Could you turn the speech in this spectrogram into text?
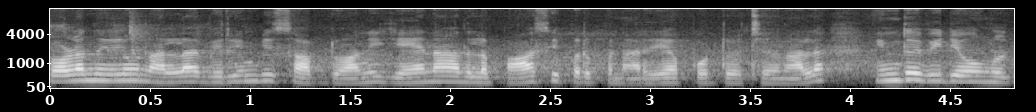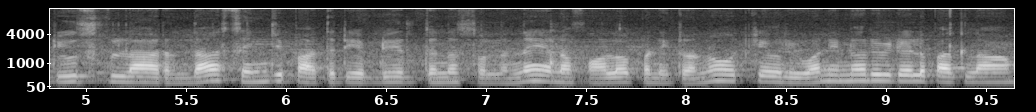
குழந்தைங்களும் நல்லா விரும்பி சாப்பிடுவாங்க. ஏன்னா அதில் பாசிப்பருப்பு நிறையா போட்டு வச்சதுனால இந்த வீடியோ உங்களுக்கு யூஸ்ஃபுல்லாக இருந்தால் செஞ்சு பார்த்துட்டு எப்படி இருக்குன்னு சொல்லுங்கள் என்னை ஃபாலோ பண்ணிட்டோன்னு ஓகே ஒரு ஒன் இன்னொரு வீடியோவில் பார்க்கலாம்.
